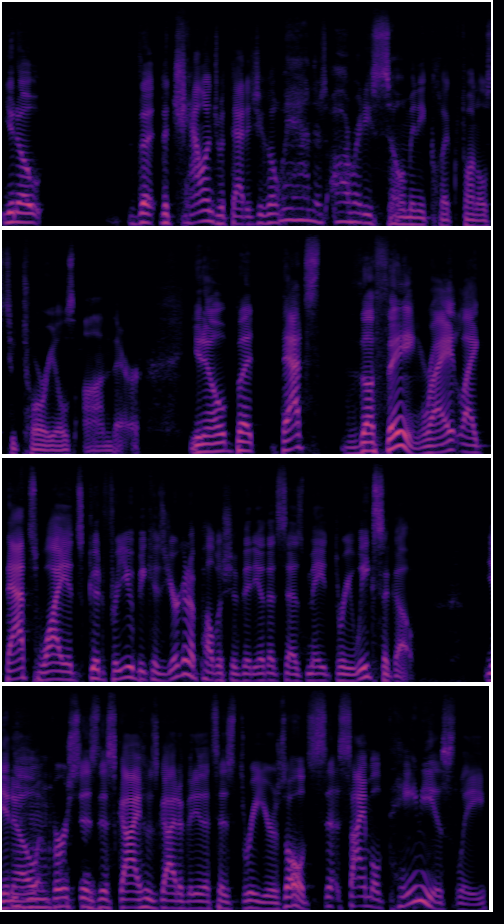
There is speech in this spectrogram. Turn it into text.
you know, the the challenge with that is you go, man, there's already so many ClickFunnels tutorials on there, you know, but that's the thing, right? Like that's why it's good for you because you're going to publish a video that says made three weeks ago, you know, Mhm. versus this guy who's got a video that says three years old. S- simultaneously,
